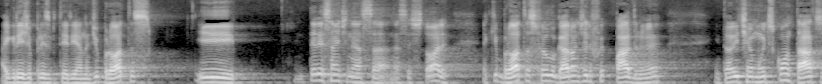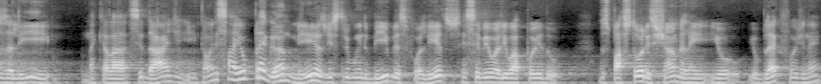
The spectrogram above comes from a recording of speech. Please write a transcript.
a Igreja Presbiteriana de Brotas. E interessante nessa, nessa história é que Brotas foi o lugar onde ele foi padre. Né? Então ele tinha muitos contatos ali naquela cidade. Então ele saiu pregando mesmo, distribuindo Bíblias, folhetos, recebeu ali o apoio do, dos pastores Chamberlain e o, e o Blackford, né?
